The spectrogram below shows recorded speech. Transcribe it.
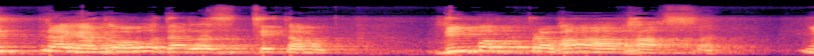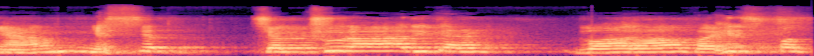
చిత్ర ఘటోదర స్థితం దీప ప్రభాభాస్వ జ్ఞానం యస్య చక్షురాధికరణ ద్వారా బహిష్పత్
